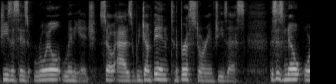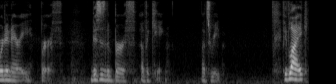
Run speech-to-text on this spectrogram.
Jesus' royal lineage. So as we jump in to the birth story of Jesus, this is no ordinary birth. This is the birth of a king. Let's read. If you'd like,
